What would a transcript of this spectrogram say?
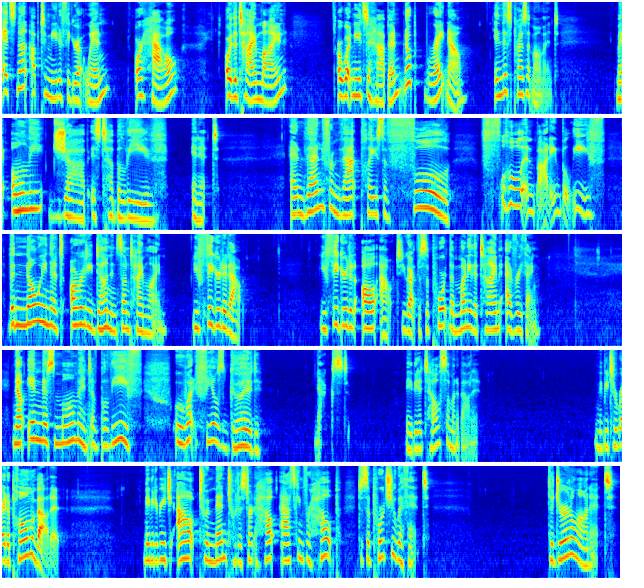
It's not up to me to figure out when or how or the timeline or what needs to happen. Nope, right now, in this present moment. My only job is to believe in it. And then from that place of full, full embodied belief, the knowing that it's already done in some timeline, you figured it out. You figured it all out. You got the support, the money, the time, everything. Now, in this moment of belief, ooh, what feels good next? Maybe to tell someone about it. Maybe to write a poem about it. Maybe to reach out to a mentor to start asking for help to support you with it. To journal on it.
